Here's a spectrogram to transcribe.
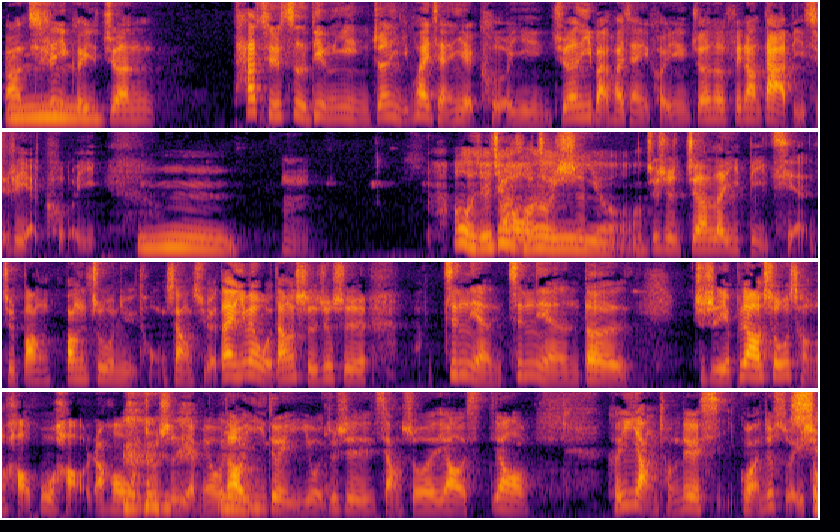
然后其实你可以捐，它其实自定义，你捐一块钱也可以，你捐一百块钱也可以，你捐的非常大笔其实也可以。嗯嗯，哦，我觉得这个好有意义哦，就是捐了一笔钱，就帮帮助女童上学。但因为我当时就是今年今年的，就是也不知道收成好不好，然后我就是也没有到一对一，我就是想说要要。可以养成这个习惯，就随手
